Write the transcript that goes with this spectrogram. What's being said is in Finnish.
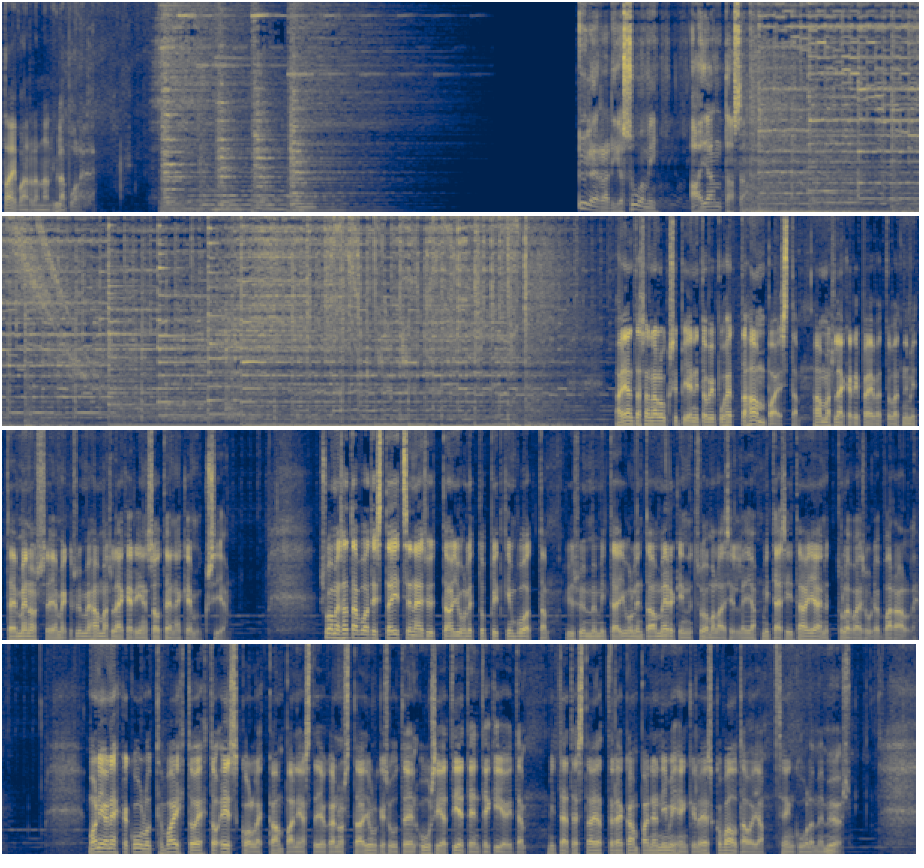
taivaanrannan yläpuolelle. Yle Radio Suomi, ajan tasa. Ajantasan aluksi pieni tovi puhetta hampaista. Hammaslääkäripäivät ovat nimittäin menossa ja me kysymme hammaslääkärien sote-näkemyksiä. Suomen satavuotista itsenäisyyttä on juhlittu pitkin vuotta. Kysymme, mitä juhlinta on merkinnyt suomalaisille ja mitä siitä on jäänyt tulevaisuuden varalle. Moni on ehkä kuullut vaihtoehto Eskolle kampanjasta, joka nostaa julkisuuteen uusia tieteentekijöitä. Mitä tästä ajattelee kampanjan nimihenkilö Esko Valtaoja, sen kuulemme myös.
